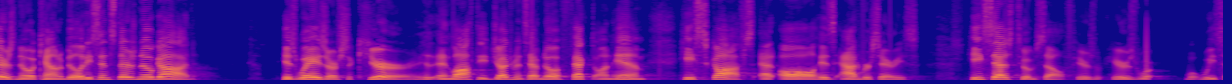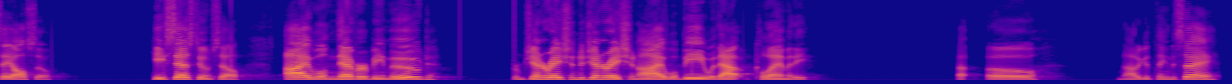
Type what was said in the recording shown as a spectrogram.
There's no accountability since there's no God. His ways are secure, and lofty judgments have no effect on him. He scoffs at all his adversaries. He says to himself, Here's, here's what we say also. He says to himself, I will never be moved. From generation to generation, I will be without calamity. Uh oh. Not a good thing to say.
